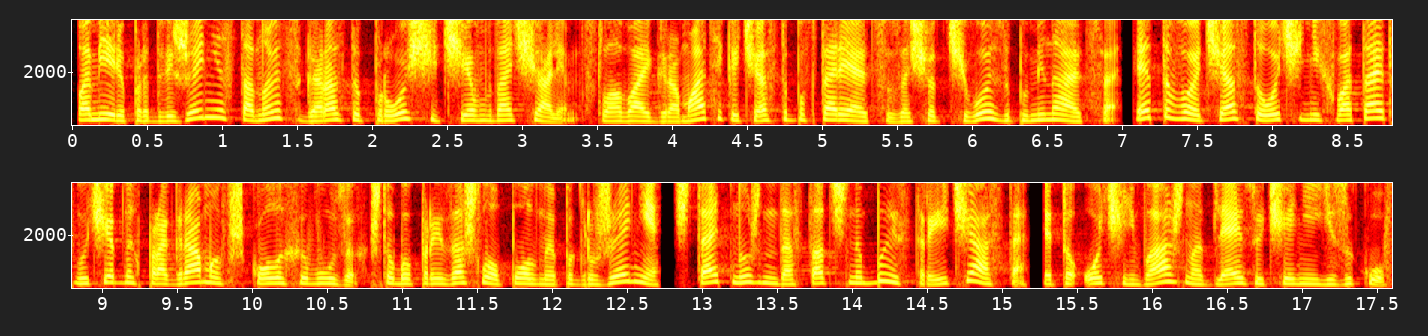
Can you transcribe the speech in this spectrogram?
По мере продвижения становится гораздо проще, чем в начале. Слова и грамматика часто повторяются, за счет чего и запоминаются. Этого часто очень не хватает в учебных программах в школах и вузах. Чтобы произошло полное погружение, читать нужно достаточно быстро и часто. Это очень важно для изучения языков.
